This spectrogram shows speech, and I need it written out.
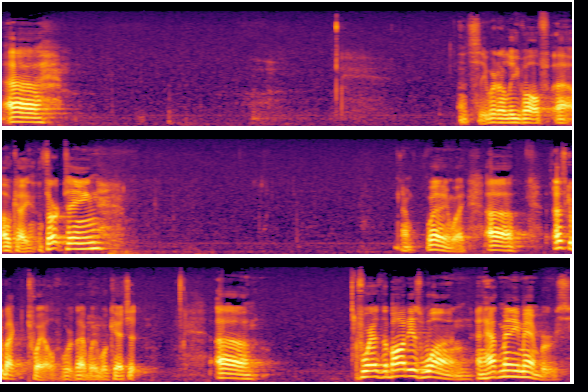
Uh, let's see, where did I leave off? Uh, okay, 13. Um, well, anyway, uh, let's go back to 12. That way we'll catch it. Uh, For as the body is one and hath many members,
